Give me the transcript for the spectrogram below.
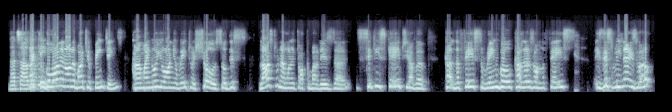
That's how I can go on and on about your paintings. Um, I know you're on your way to a show. So this last one I want to talk about is uh, cityscapes. You have a the face, the rainbow colors on the face. Is this Reena as well?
